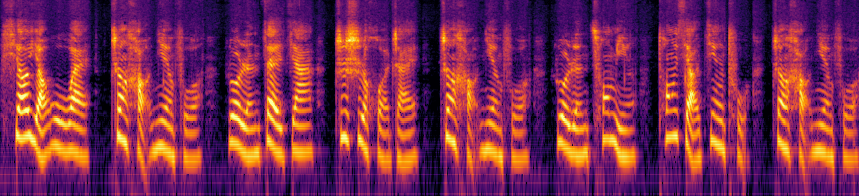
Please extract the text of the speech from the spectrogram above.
逍遥物外，正好念佛；若人在家，知是火宅，正好念佛；若人聪明，通晓净土，正好念佛；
